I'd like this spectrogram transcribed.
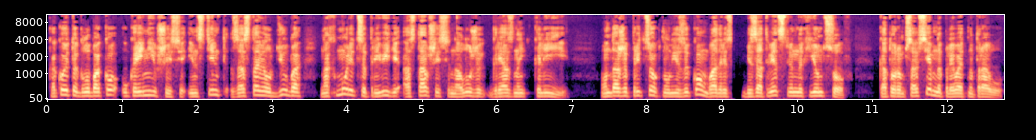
Какой-то глубоко укоренившийся инстинкт заставил Дюба нахмуриться при виде оставшейся на луже грязной колеи. Он даже прицокнул языком в адрес безответственных юнцов, которым совсем наплевать на траву,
